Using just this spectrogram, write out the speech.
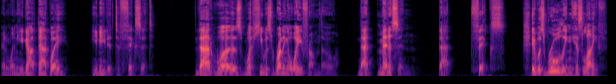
and when he got that way, he needed to fix it. That was what he was running away from, though. That medicine. That fix. It was ruling his life,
